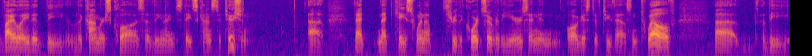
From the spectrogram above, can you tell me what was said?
violated the, the Commerce Clause of the United States Constitution. Uh, that, that case went up through the courts over the years, and in August of 2012, uh, the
